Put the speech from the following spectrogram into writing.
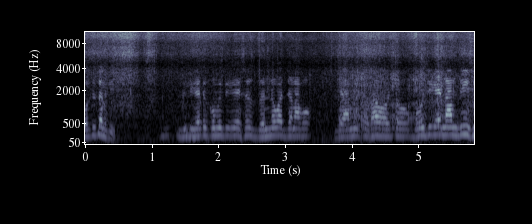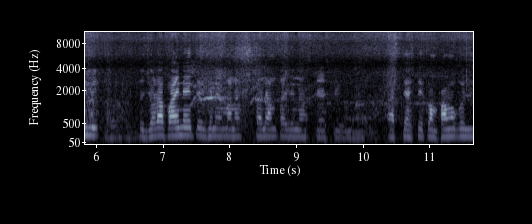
বলতে চান কি? গিরিঘাটি কমিটিকে এসে ধন্যবাদ জানাব। যে আমি কোথাও হয়তো বহু জায়গায় নাম দিয়েছিলি তো জোড়া পাই নাই তো এখানে মানে পেলাম তাই জন্য আস্তে আস্তে আস্তে আস্তে কনফার্মও করল।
